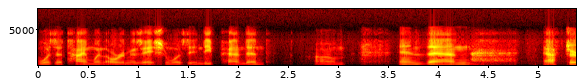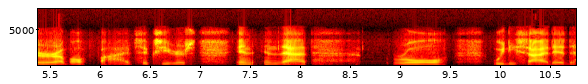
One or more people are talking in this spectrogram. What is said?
was a time when the organization was independent. Um, and then after about five, six years in, in that role, we decided,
